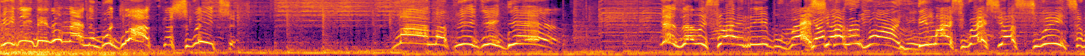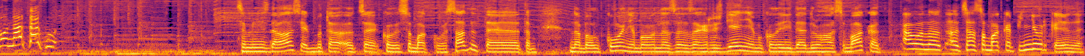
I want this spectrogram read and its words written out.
Підійди до мене, будь ласка, швидше. Мама, підійди! Не залишай рибу, весь Я час. поливаю. Ти маєш весь час швидше, вона так. Це мені здавалося, як будто це коли собаку ви садите там на балконі, або вона за загражденням, коли йде друга собака, а вона, а ця собака піндюрка, і, це-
